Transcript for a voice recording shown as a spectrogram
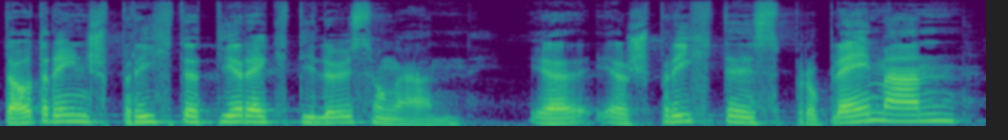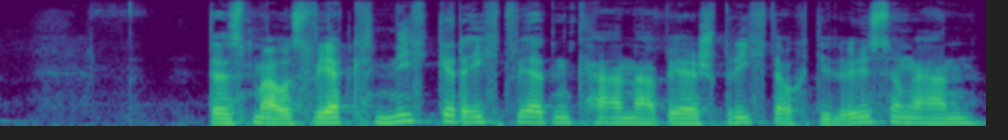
darin spricht er direkt die Lösung an. Er, er spricht das Problem an, dass man aus Werken nicht gerecht werden kann, aber er spricht auch die Lösung an,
